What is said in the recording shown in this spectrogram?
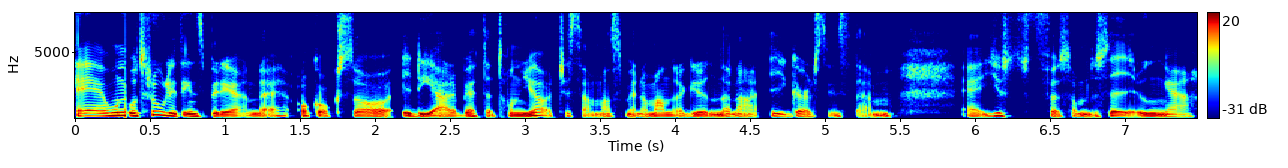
eh, hon är otroligt inspirerande. Och också i det arbetet hon gör tillsammans med de andra grundarna i Girls in STEM. Eh, just för, som du säger, unga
